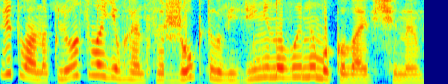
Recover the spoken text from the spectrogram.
Світлана Кльосова, Євген Сержук, телевізійні новини Миколаївщини.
